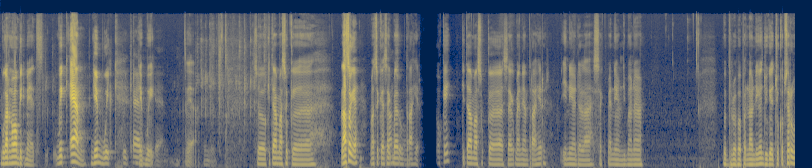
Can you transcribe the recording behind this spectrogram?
bukan ngomong big match, weekend, game week. Weekend. Game week. weekend. Ya. So kita masuk ke langsung ya, masuk ke segmen Langsung. terakhir. Oke, kita masuk ke segmen yang terakhir. Ini adalah segmen yang di mana beberapa pertandingan juga cukup seru.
